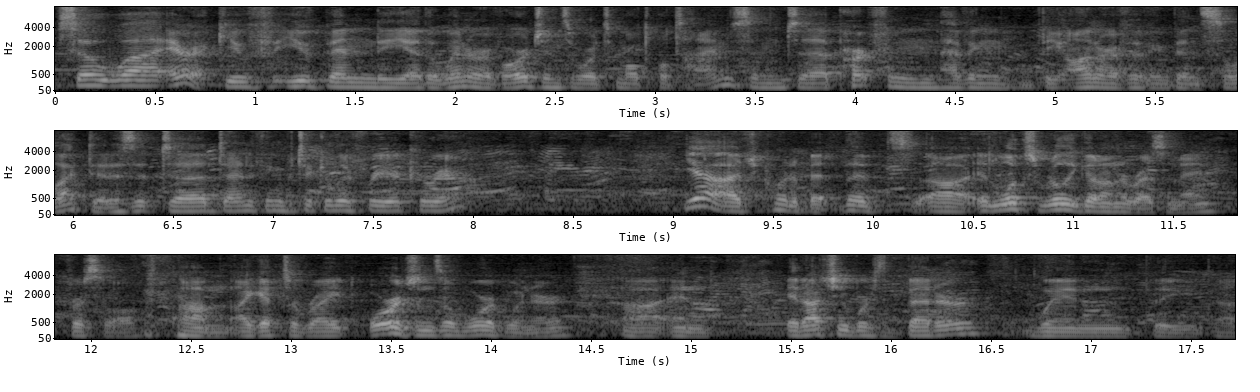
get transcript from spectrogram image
So, uh, Eric, you've you've been the uh, the winner of Origins Awards multiple times, and uh, apart from having the honor of having been selected, has it uh, done anything particular for your career? Yeah, actually quite a bit. Uh, it looks really good on a resume, first of all. Um, I get to write Origins Award winner, uh, and it actually works better when the uh,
